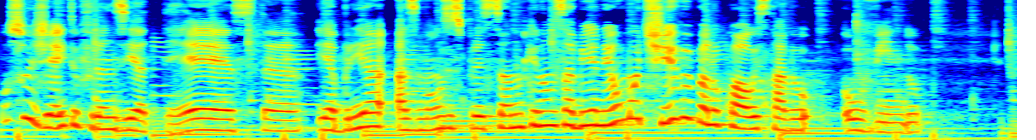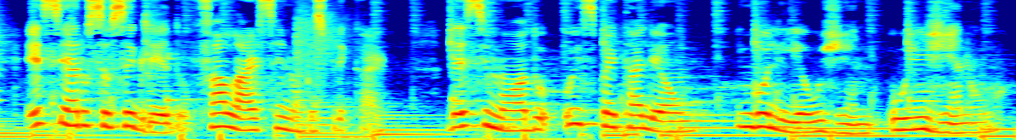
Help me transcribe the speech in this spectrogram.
O sujeito franzia a testa e abria as mãos, expressando que não sabia nenhum motivo pelo qual estava ouvindo. Esse era o seu segredo: falar sem nunca explicar. Desse modo, o espertalhão engolia o, gênio, o ingênuo.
